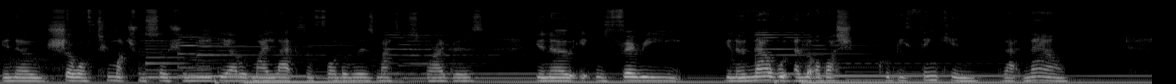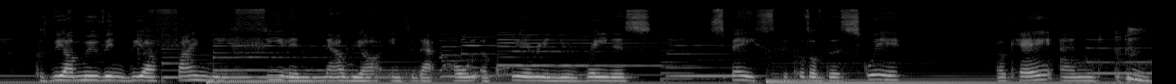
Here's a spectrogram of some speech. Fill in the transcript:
you know, show off too much on social media with my likes and followers, my subscribers. You know, it was very, you know, now a lot of us could be thinking that now. Because we are moving, we are finally feeling now we are into that whole Aquarian Uranus space because of the square. Okay, and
